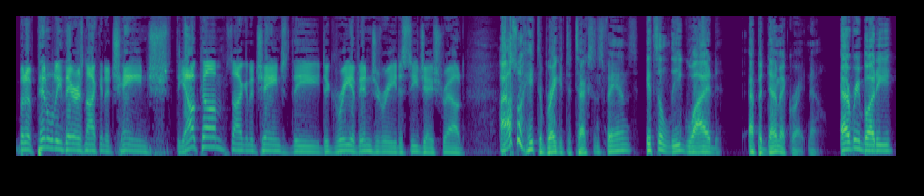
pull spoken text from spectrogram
But a penalty there is not going to change the outcome. It's not going to change the degree of injury to C.J. Stroud. I also hate to break it to Texans fans. It's a league wide epidemic right now. Everybody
